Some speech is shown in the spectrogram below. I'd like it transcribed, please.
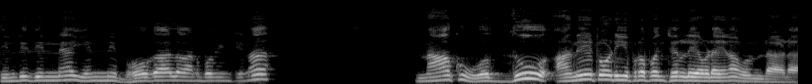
తిండి తిన్నా ఎన్ని భోగాలు అనుభవించినా నాకు వద్దు అనేటోడు ఈ ప్రపంచంలో ఎవడైనా ఉండాడా?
